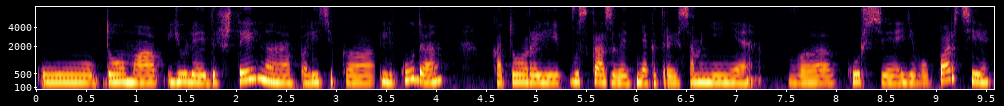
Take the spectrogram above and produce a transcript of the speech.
у дома Юлия Эдельштейна, политика Ликуда, который высказывает некоторые сомнения в курсе его партии,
